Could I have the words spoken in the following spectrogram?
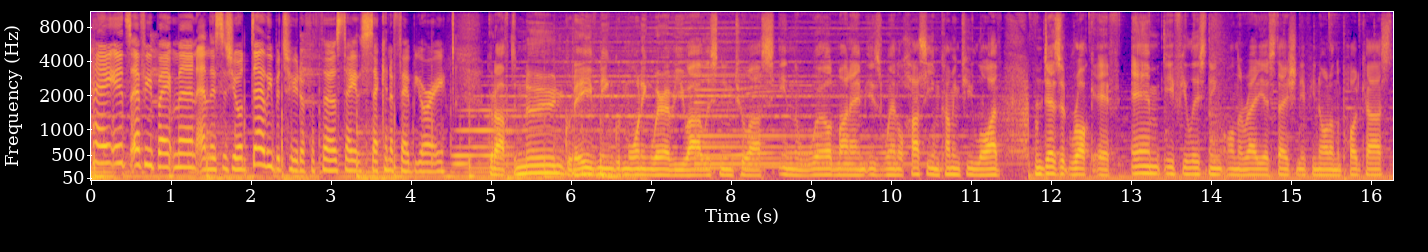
Hey, it's Effie Bateman, and this is your Daily Betoota for Thursday, the 2nd of February. Good afternoon, good evening, good morning, wherever you are listening to us in the world. My name is Wendell Hussey. I'm coming to you live from Desert Rock FM. If you're listening on the radio station, if you're not on the podcast,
